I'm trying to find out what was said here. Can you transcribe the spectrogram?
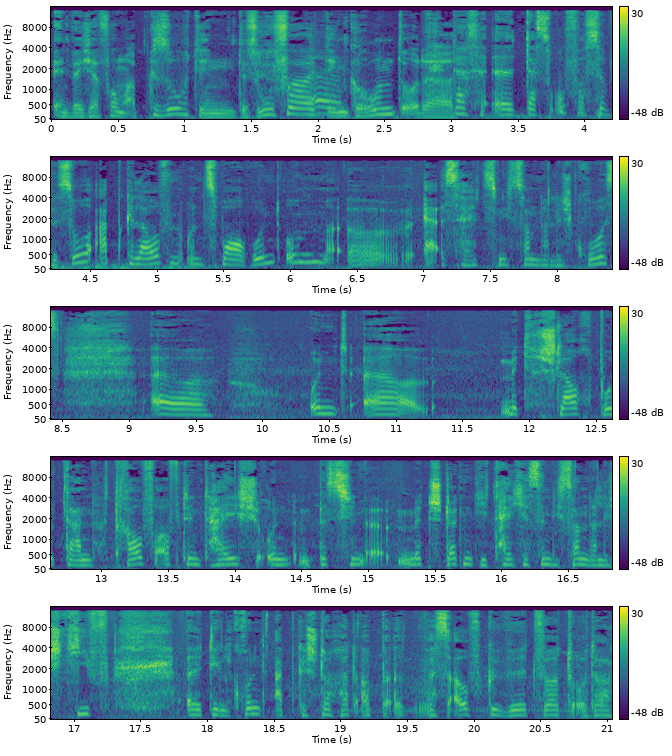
in welcher Form abgesucht? Den, das Ufer, äh, den Grund oder? Das, äh, das Ufer sowieso abgelaufen und zwar rundum. Äh, er ist ja jetzt nicht sonderlich groß. Äh, und äh, mit Schlauchboot dann drauf auf den Teich und ein bisschen äh, mit Stöcken. Die Teiche sind nicht sonderlich tief. den Grund abgestochert, ob was aufgewühlt wird oder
